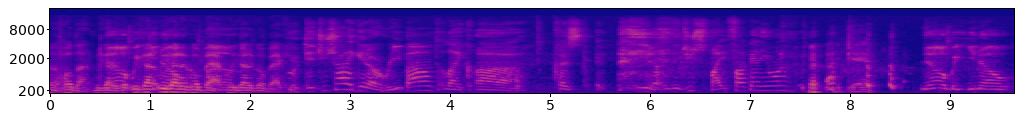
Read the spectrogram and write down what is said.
Oh, hold on, we gotta No, go. We got you we gotta go back. we um, gotta go back here. Did you try to get a rebound? Like, uh, cause you know, did you spite fuck anyone? I can't. no, but you know,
